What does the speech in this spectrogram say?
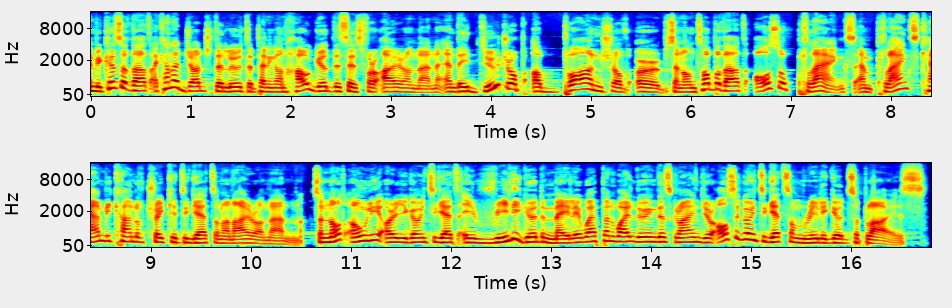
And because of that, I kind of judge the loot depending on how good this is for Iron Man, and they do drop a bunch of herbs, and on top of that, also planks, and planks can be kind of tricky to get on an Iron Man. So not only are you going to get get a really good melee weapon while doing this grind, you're also going to get some really good supplies.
